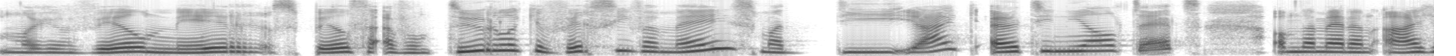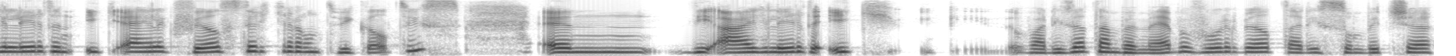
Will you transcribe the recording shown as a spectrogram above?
nog een veel meer speelse, avontuurlijke versie van mij is, maar die, ja, ik uit die niet altijd, omdat mij dan aangeleerde ik eigenlijk veel sterker ontwikkeld is. En die aangeleerde ik, wat is dat dan bij mij bijvoorbeeld? Dat is zo'n beetje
